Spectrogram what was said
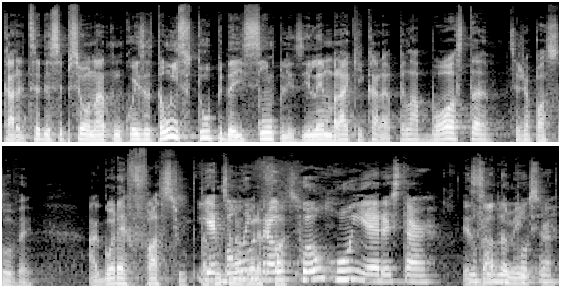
cara, de se decepcionar com coisa tão estúpida e simples e lembrar que, cara, pela bosta você já passou, velho. Agora é fácil. Tá e é bom agora lembrar é o quão ruim era estar no fundo do Exatamente, poço, cara. né?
